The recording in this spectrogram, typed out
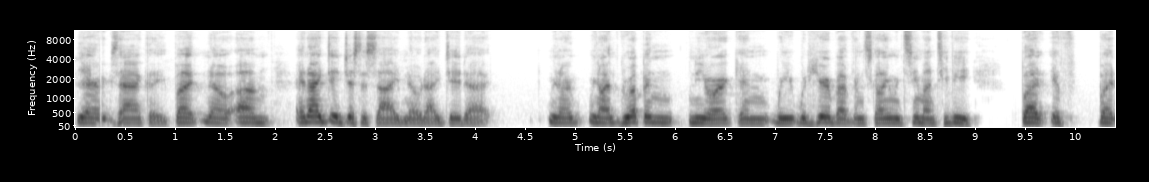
Yeah, exactly. But no, um, and I did just a side note. I did, uh, you know, you know, I grew up in New York, and we would hear about Vin Scully and we'd see him on TV. But if, but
